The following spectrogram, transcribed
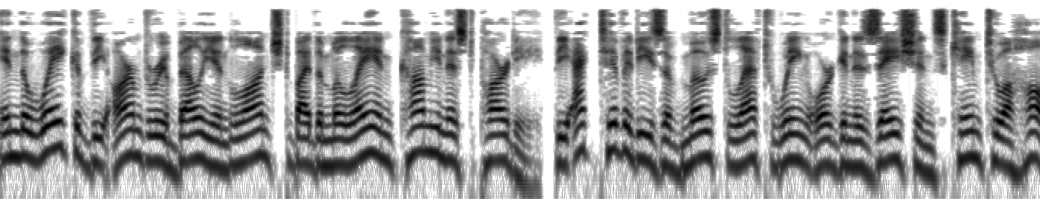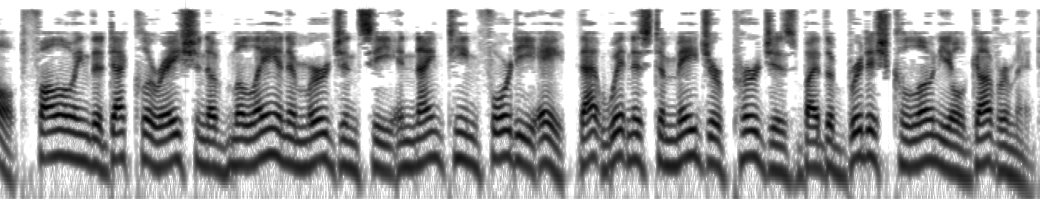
In the wake of the armed rebellion launched by the Malayan Communist Party, the activities of most left-wing organizations came to a halt following the declaration of Malayan emergency in 1948 that witnessed a major purges by the British colonial government.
